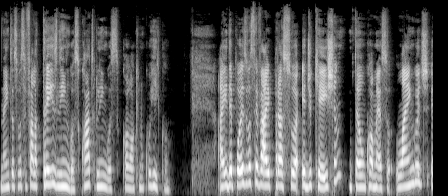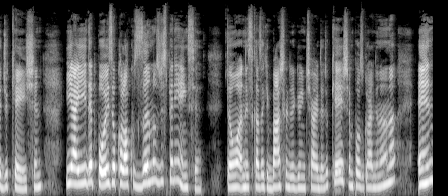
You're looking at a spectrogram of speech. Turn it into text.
né? Então, se você fala três línguas, quatro línguas, coloque no currículo. Aí depois você vai para a sua education, então começo language education, e aí depois eu coloco os anos de experiência. Então, nesse caso aqui, Bachelor Degree in Child Education, Postgraduate, and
